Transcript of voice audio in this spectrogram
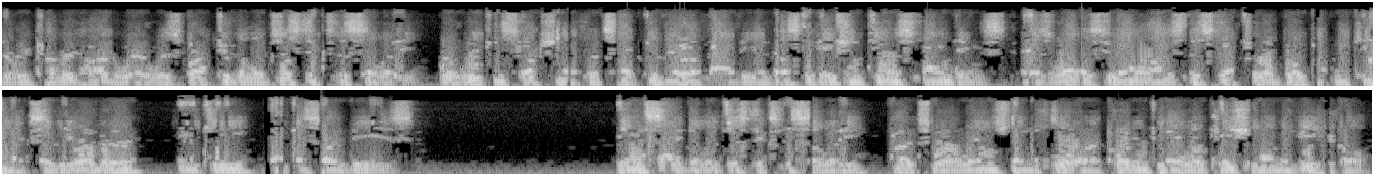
The recovered hardware was brought to the logistics facility, where reconstruction efforts helped to verify the investigation team's findings, as well as to analyze the structural breakup mechanics of the orbiter, ET, and SRBs. Inside the logistics facility, parts were arranged on the floor according to their location on the vehicle.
